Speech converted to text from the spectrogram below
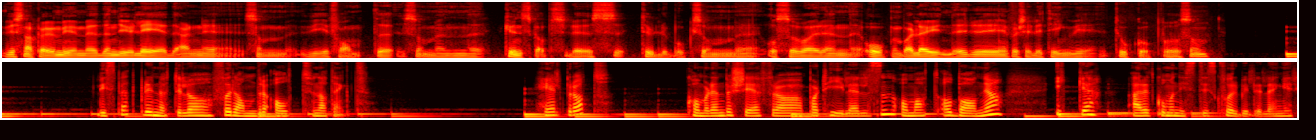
Vi snakka jo mye med den nye lederen eh, som vi fant som en kunnskapsløs tullebukk som også var en åpenbar løgner i forskjellige ting vi tok opp og sånn. Lisbeth blir nødt til å forandre alt hun har tenkt. Helt brått kommer det en beskjed fra partiledelsen om at Albania ikke er et kommunistisk forbilde lenger.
